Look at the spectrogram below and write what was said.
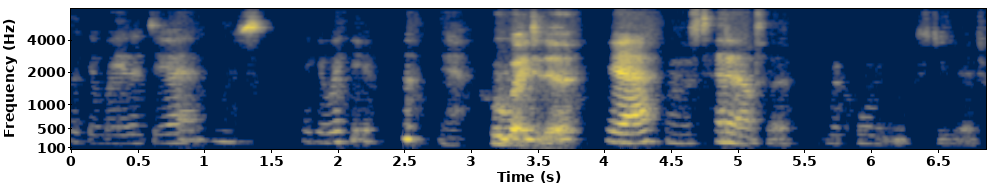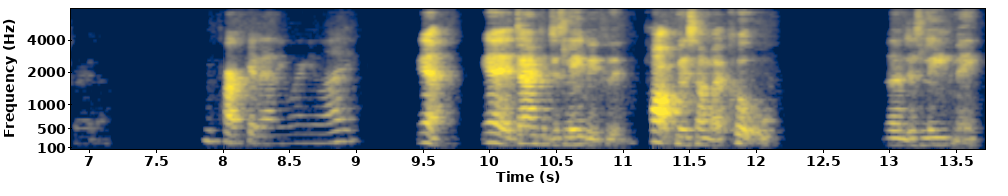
It's a good way to do it. And just take it with you. Yeah, cool way to do it. Yeah. I'm just heading out to the recording studio trailer. You can park it anywhere you like. Yeah, yeah, Dan could just leave me for the, park me somewhere cool, then just leave me.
